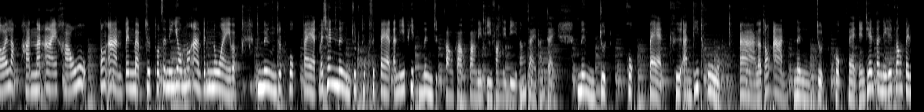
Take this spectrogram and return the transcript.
ร้อยหลักพันนะอายเขาต้องอ่านเป็นแบบจุดทศนิยมต้องอ่านเป็นหน่วยแบบ 1.68 ไม่ใช่ 1.68 อันนี้ผิด 1. จุดฟังฟังฟังดีๆ ฟังดีๆ ตั้งใจตั้งใจ 1.68 คืออันที่ถูกอ่าเราต้องอ่าน 1.68 อย่างเช่น ตอนนี้ก็ต้องเป็น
